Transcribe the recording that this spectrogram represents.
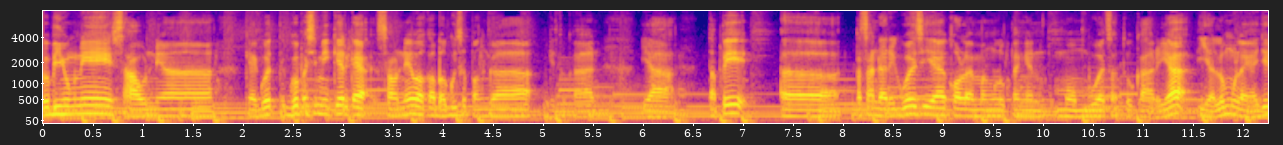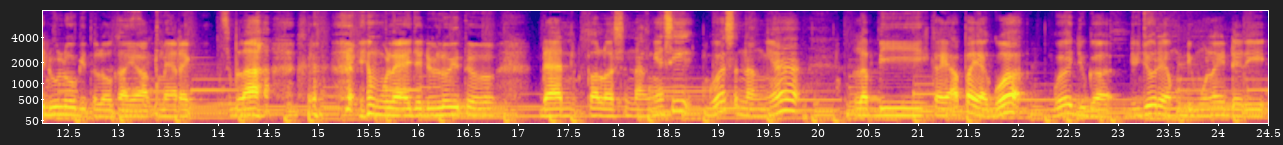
gue bingung nih soundnya kayak gue gue pasti mikir kayak soundnya bakal bagus apa enggak gitu kan ya tapi eh, pesan dari gue sih ya kalau emang lu pengen membuat satu karya ya lu mulai aja dulu gitu loh kayak merek sebelah yang mulai aja dulu itu. Dan kalau senangnya sih gue senangnya lebih kayak apa ya gue gue juga jujur yang dimulai dari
